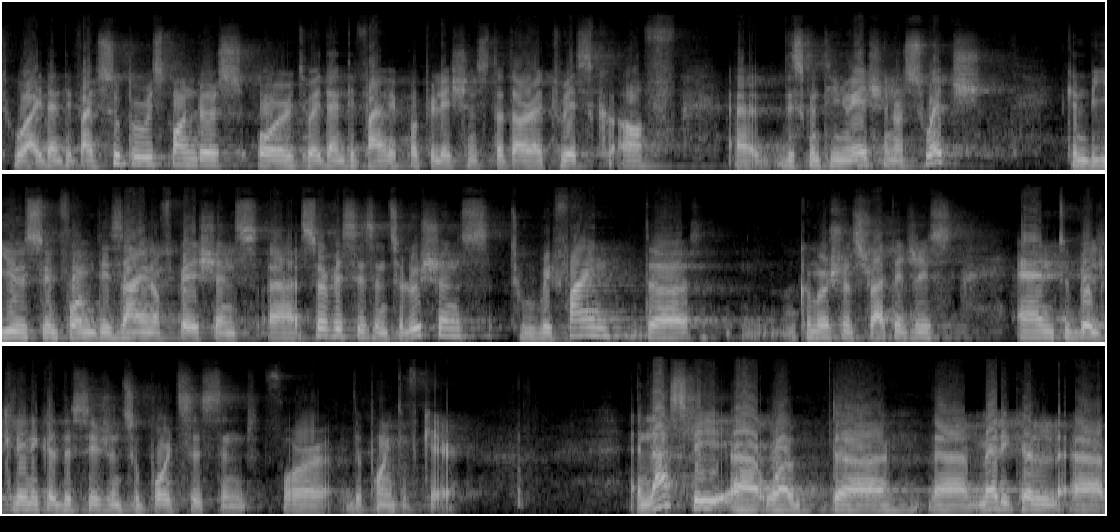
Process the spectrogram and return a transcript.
to identify super responders, or to identify populations that are at risk of uh, discontinuation or switch. It can be used to inform design of patients' uh, services and solutions, to refine the commercial strategies, and to build clinical decision support systems for the point of care. And lastly, uh, well, the uh, medical uh,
